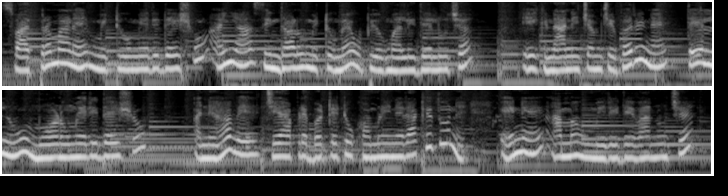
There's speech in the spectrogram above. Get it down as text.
સ્વાદ પ્રમાણે મીઠું ઉમેરી દઈશું. અહીંયા સિંધાળું મીઠું મેં ઉપયોગમાં લીધેલું છે. એક નાની ચમચી ભરીને તેલનું મોણ ઉમેરી દઈશું. અને હવે જે આપણે બટેટું ખમણીને રાખ્યું હતું ને, એને આમાં ઉમેરી દેવાનું છે.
